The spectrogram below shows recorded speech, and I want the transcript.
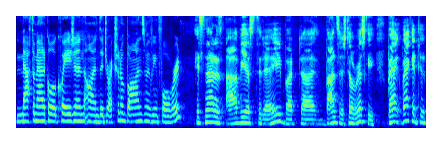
mathematical equation on the direction of bonds moving forward? It's not as obvious today, but uh, bonds are still risky. Back back into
